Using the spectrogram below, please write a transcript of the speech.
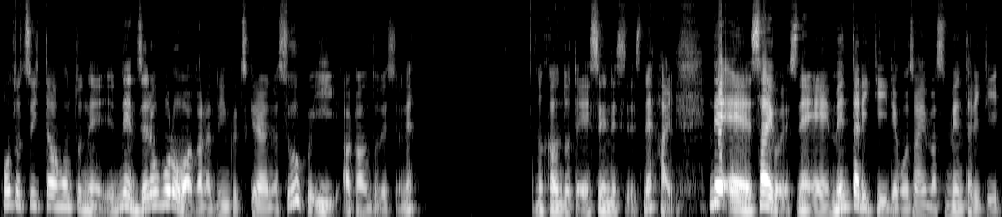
本当ツイッターは本当ね、ね、ゼロフォロワーからリンクつけられるのはすごくいいアカウントですよね。アカウントって SNS ですね。はい。で、えー、最後ですね、えー、メンタリティでございます。メンタリティ。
